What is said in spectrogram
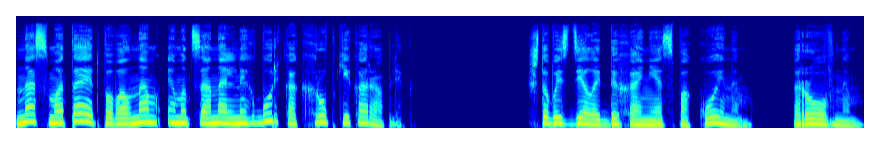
нас мотает по волнам эмоциональных бурь, как хрупкий кораблик. Чтобы сделать дыхание спокойным, ровным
